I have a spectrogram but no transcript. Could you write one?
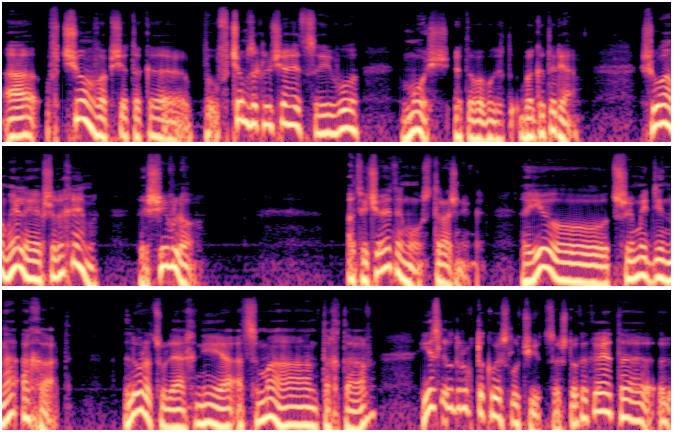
а в чем вообще такая, в чем заключается его мощь этого богатыря? Шуам Элех Шелехем, Шивло. Отвечает ему стражник. Йот Шимедина Ахат. Лорацуляхния Ацман Тахтав. Если вдруг такое случится, что какая-то э,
